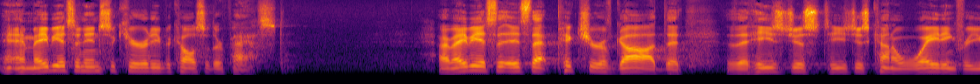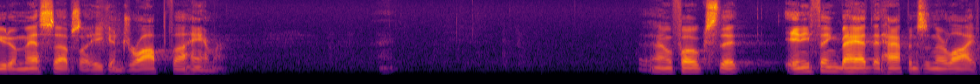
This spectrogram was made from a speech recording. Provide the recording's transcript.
And maybe it's an insecurity because of their past. Or maybe it's, it's that picture of God that, that he's just, he's just kind of waiting for you to mess up so he can drop the hammer. You folks, that anything bad that happens in their life,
